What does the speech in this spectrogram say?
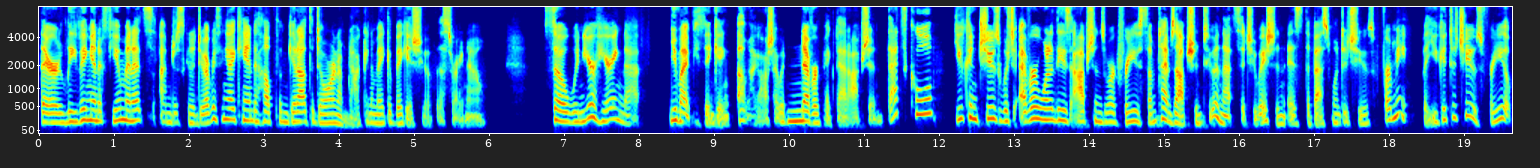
They're leaving in a few minutes. I'm just going to do everything I can to help them get out the door, and I'm not going to make a big issue of this right now. So when you're hearing that, you might be thinking, oh my gosh, I would never pick that option. That's cool you can choose whichever one of these options work for you. Sometimes option two in that situation is the best one to choose for me, but you get to choose for you.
